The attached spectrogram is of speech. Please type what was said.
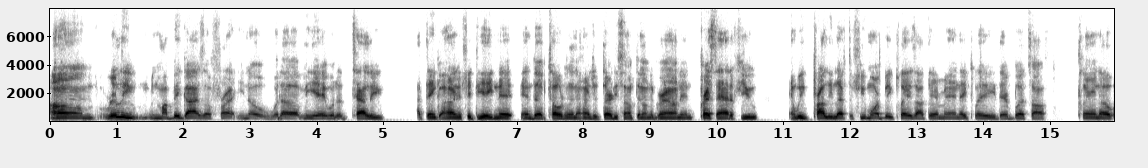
Um, really, my big guys up front. You know, with uh me able to tally, I think 158 net, end up totaling 130 something on the ground, and Preston had a few, and we probably left a few more big plays out there. Man, they played their butts off, clearing up,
